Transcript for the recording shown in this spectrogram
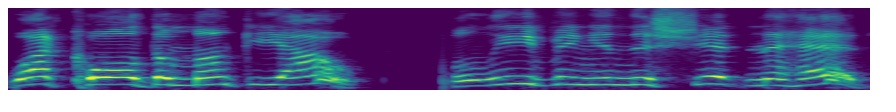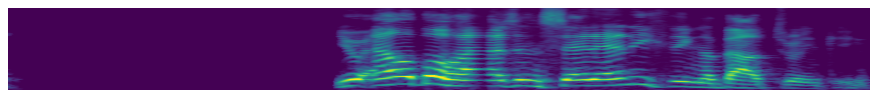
What called the monkey out? Believing in this shit in the head. Your elbow hasn't said anything about drinking.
